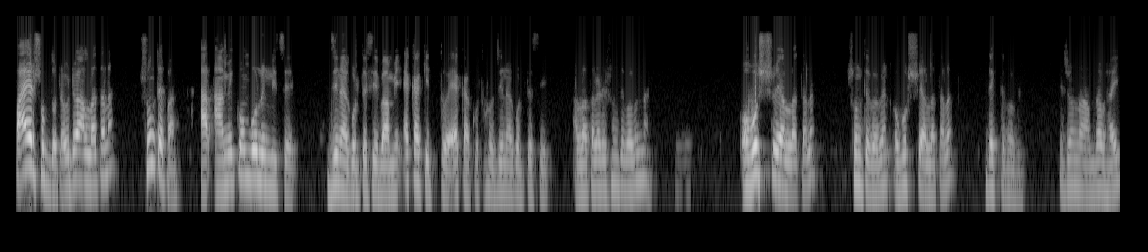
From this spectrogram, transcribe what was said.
পায়ের শব্দটা ওইটা আল্লাহ তালা শুনতে পান। আর আমি কম্বলের নিচে জিনা করতেছি বা আমি একাকিত্ব একা কোথাও জিনা করতেছি, আল্লাহ তাআলা এটা শুনতে পাবেন না? অবশ্যই আল্লাহ তাআলা শুনতে পাবেন, অবশ্যই আল্লাহ তাআলা দেখতে পাবেন। এজন্য আমরা ভাই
